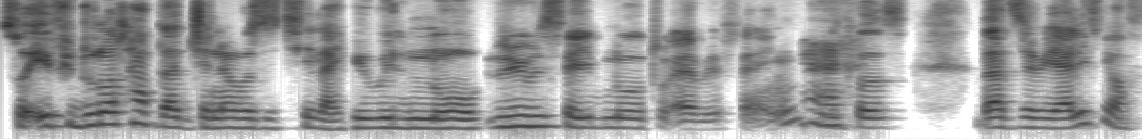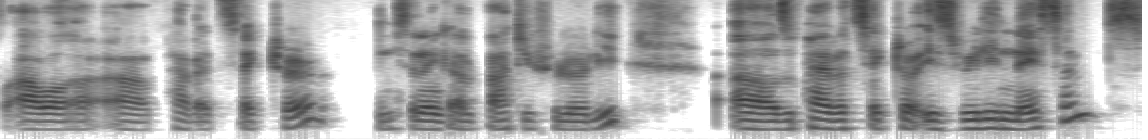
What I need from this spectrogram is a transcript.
So if you do not have that generosity, like you will know, you will say no to everything yeah. because that's the reality of our uh, private sector in Senegal, particularly. Uh, the private sector is really nascent,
